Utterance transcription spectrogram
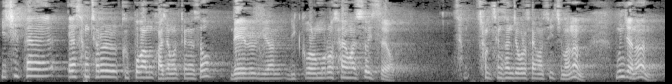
이 실패의 상처를 극복하는 과정을 통해서 내일을 위한 밑거름으로 사용할 수 있어요. 참 생산적으로 사용할 수 있지만은 문제는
